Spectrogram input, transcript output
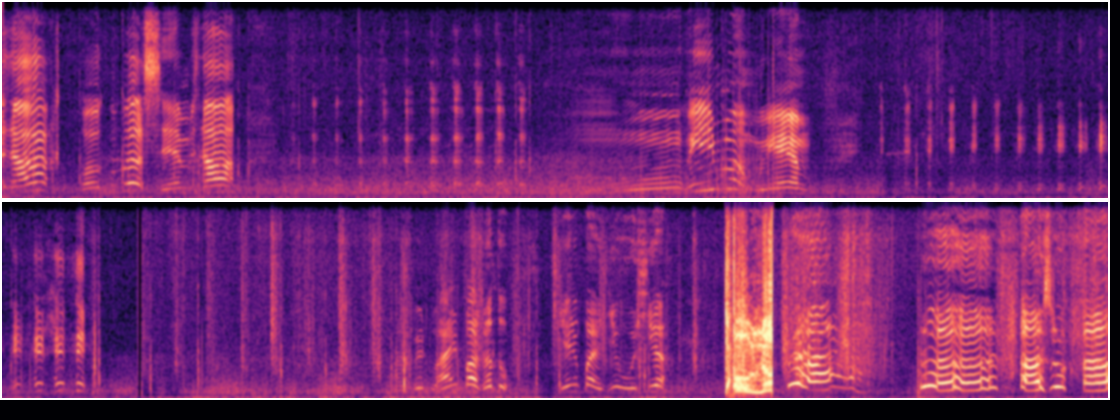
Ingwala Pogba Semsa Im Mem બેટું આની પાસે હતું એની પાસે જીવું છે Asu, a,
